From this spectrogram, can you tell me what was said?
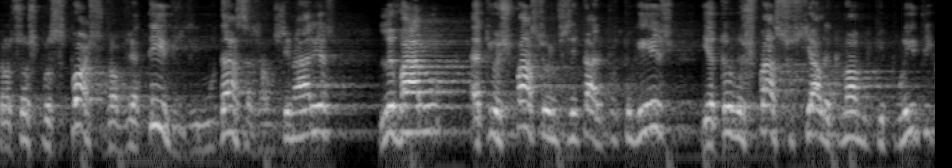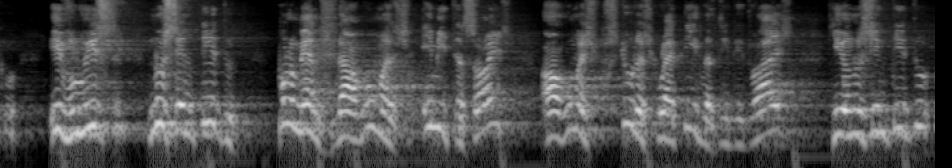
pelos seus pressupostos, objetivos e mudanças revolucionárias, levaram a que o espaço universitário português e a todo o espaço social, económico e político evoluísse no sentido, pelo menos, de algumas imitações, algumas posturas coletivas e individuais que iam no sentido,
